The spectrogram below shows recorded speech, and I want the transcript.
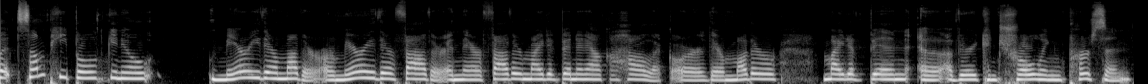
But some people, you know, marry their mother or marry their father, and their father might have been an alcoholic, or their mother might have been a, a very controlling person,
